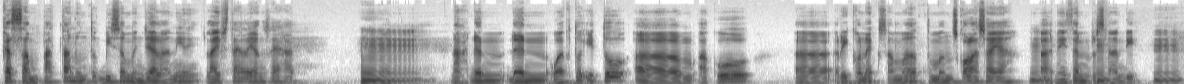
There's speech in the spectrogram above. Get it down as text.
kesempatan untuk bisa menjalani lifestyle yang sehat Hmm. nah dan dan waktu itu em, aku eh, reconnect sama teman sekolah saya Hmm. eh, Nathan Rustandi Hmm.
